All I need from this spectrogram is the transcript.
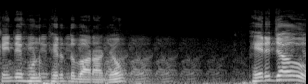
ਕਹਿੰਦੇ ਹੁਣ ਫਿਰ ਦੁਬਾਰਾ ਜਾਓ। ਫਿਰ ਜਾਓ।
